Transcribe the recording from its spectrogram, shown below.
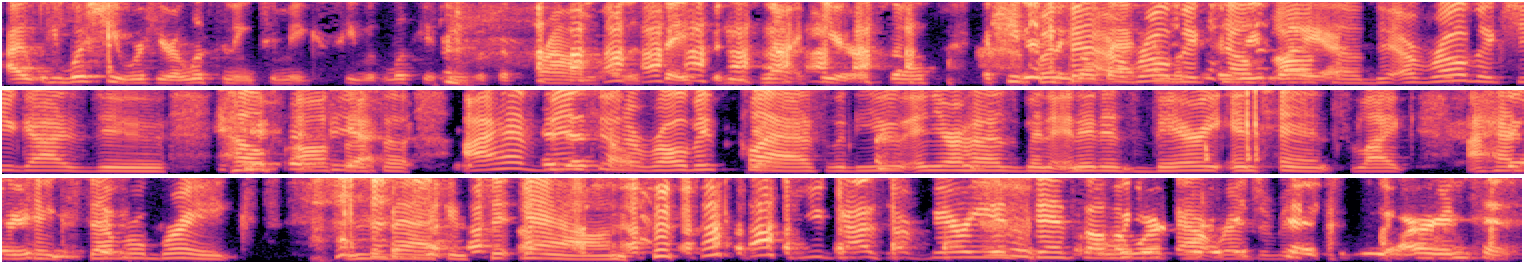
I wish he were here listening to me because he would look at me with a frown on his face, but he's not here. So if he doesn't but go back, aerobics helps also. The aerobics you guys do helps also. yeah. So I have been to help. an aerobics class yeah. with you and your husband, and it is very intense. Like I had very to take several breaks in the back and sit down. you guys are very intense on the workout regimen. We are intense.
